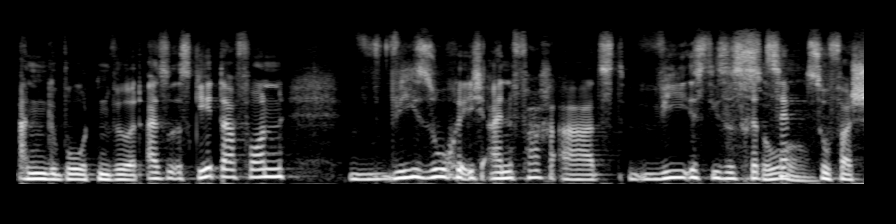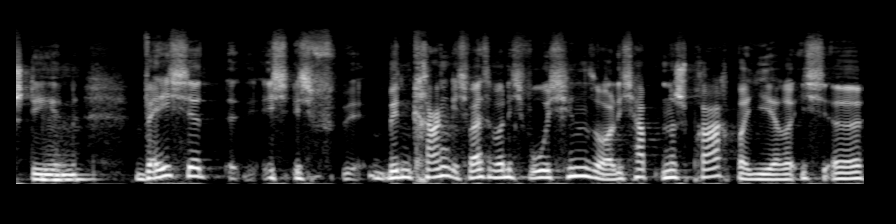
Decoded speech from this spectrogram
angeboten wird. Also es geht davon, wie suche ich einen Facharzt, wie ist dieses So. Rezept zu verstehen, welche, ich, ich bin krank, ich weiß aber nicht, wo ich hin soll, ich habe eine Sprachbarriere, ich äh,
